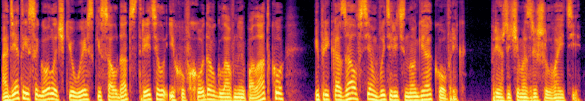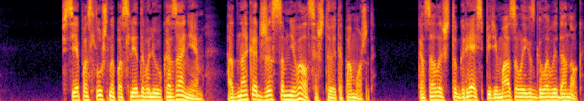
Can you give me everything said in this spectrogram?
Одетый с иголочки уэльский солдат встретил их у входа в главную палатку и приказал всем вытереть ноги о коврик, прежде чем разрешил войти. Все послушно последовали указаниям, однако Джесс сомневался, что это поможет. Казалось, что грязь перемазала их с головы до ног.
